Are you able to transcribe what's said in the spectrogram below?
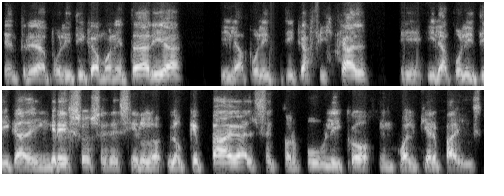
entre la política monetaria y la política fiscal eh, y la política de ingresos, es decir, lo, que paga el sector público en cualquier país.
